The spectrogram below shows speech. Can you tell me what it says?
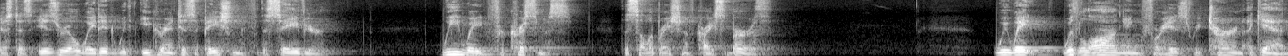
just as Israel waited with eager anticipation for the Savior, we wait for Christmas, the celebration of Christ's birth. We wait with longing for his return again.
